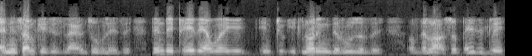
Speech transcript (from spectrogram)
And in some cases, like in Sobulese, then they pay their way into ignoring the rules of the of the law. So basically,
